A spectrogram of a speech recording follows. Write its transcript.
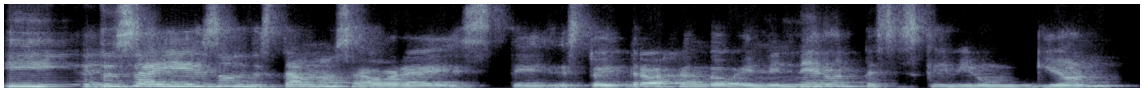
Y entonces ahí es donde estamos ahora, este, estoy trabajando, en enero empecé a escribir un guion.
